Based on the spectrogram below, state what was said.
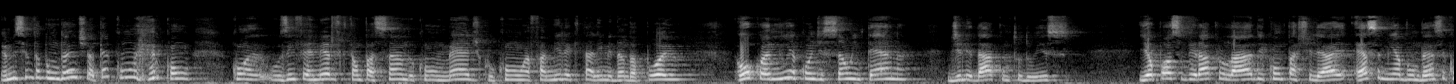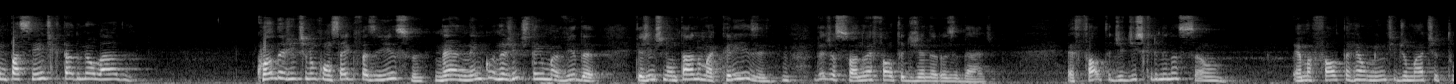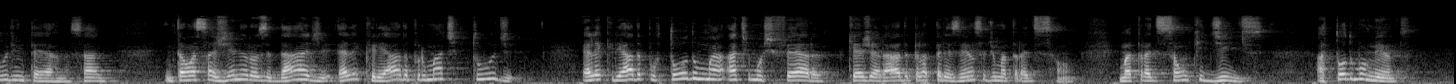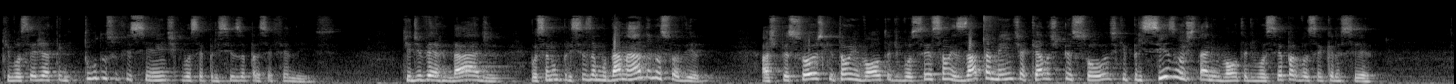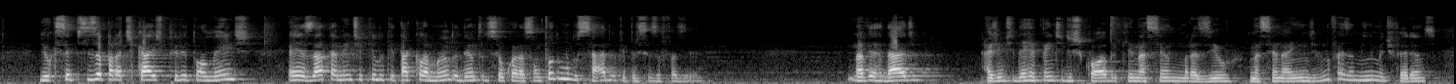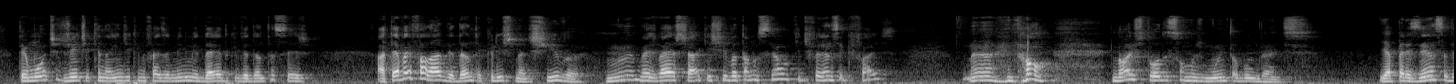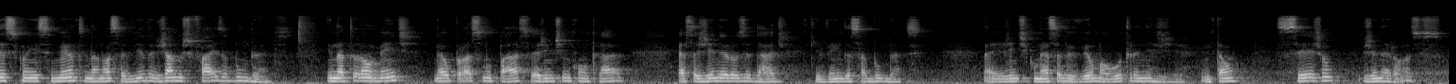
Eu me sinto abundante até com, com, com os enfermeiros que estão passando, com o médico, com a família que está ali me dando apoio, ou com a minha condição interna de lidar com tudo isso. E eu posso virar para o lado e compartilhar essa minha abundância com o paciente que está do meu lado. Quando a gente não consegue fazer isso, né, nem quando a gente tem uma vida que a gente não está numa crise, veja só, não é falta de generosidade, é falta de discriminação é uma falta realmente de uma atitude interna, sabe? Então essa generosidade, ela é criada por uma atitude. Ela é criada por toda uma atmosfera que é gerada pela presença de uma tradição. Uma tradição que diz a todo momento que você já tem tudo o suficiente que você precisa para ser feliz. Que de verdade você não precisa mudar nada na sua vida. As pessoas que estão em volta de você são exatamente aquelas pessoas que precisam estar em volta de você para você crescer. E o que você precisa praticar espiritualmente é exatamente aquilo que está clamando dentro do seu coração. Todo mundo sabe o que precisa fazer. Na verdade, a gente de repente descobre que nascendo no Brasil, nascendo na Índia, não faz a mínima diferença. Tem um monte de gente aqui na Índia que não faz a mínima ideia do que Vedanta seja. Até vai falar Vedanta, Krishna, de Shiva, hum, mas vai achar que Shiva está no céu. Que diferença que faz? Né? Então, nós todos somos muito abundantes. E a presença desse conhecimento na nossa vida já nos faz abundantes. E, naturalmente, né, o próximo passo é a gente encontrar essa generosidade que vem dessa abundância. Aí a gente começa a viver uma outra energia. Então, sejam generosos.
